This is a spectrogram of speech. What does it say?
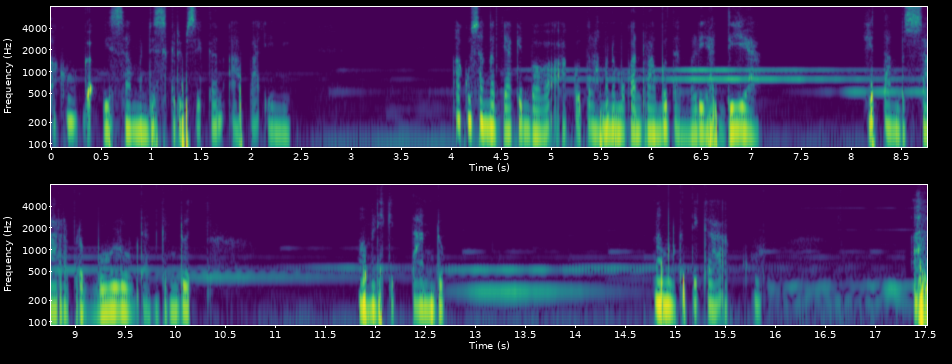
Aku gak bisa mendeskripsikan apa ini. Aku sangat yakin bahwa aku telah menemukan rambut dan melihat dia. Hitam besar, berbulu, dan gendut. Memiliki tanduk. Namun ketika aku... Ah,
